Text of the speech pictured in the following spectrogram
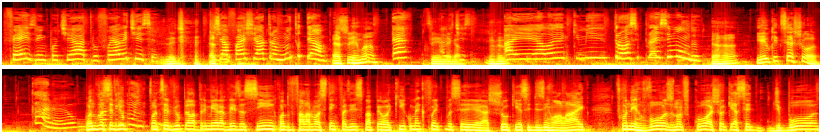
fez vir pro teatro foi a Letícia. Leti... Que Essa... já faz teatro há muito tempo. É sua irmã? É. Sim, a legal. Letícia. Uhum. Aí ela que me trouxe pra esse mundo. Uhum. E aí o que, que você achou? Cara, eu quando você viu muito. quando você viu pela primeira vez assim quando falaram você tem que fazer esse papel aqui como é que foi que você achou que ia se desenrolar? Ficou nervoso não ficou? Achou que ia ser de boa?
